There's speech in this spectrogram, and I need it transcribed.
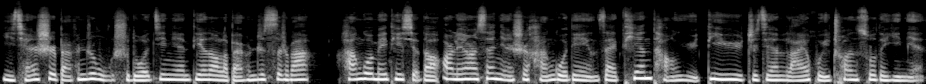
以前是百分之五十多，今年跌到了百分之四十八。韩国媒体写道：“二零二三年是韩国电影在天堂与地狱之间来回穿梭的一年。”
